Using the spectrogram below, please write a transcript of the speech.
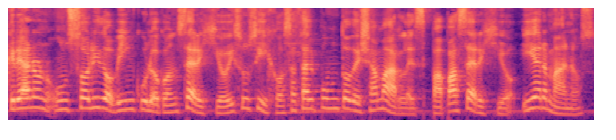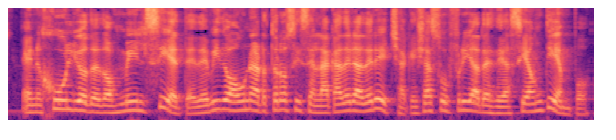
crearon un sólido vínculo con Sergio y sus hijos hasta el punto de llamarles papá Sergio y hermanos. En julio de 2007, debido a una artrosis en la cadera derecha que ya sufría desde hacía un tiempo,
